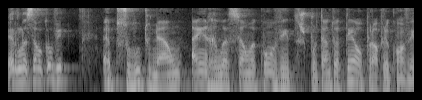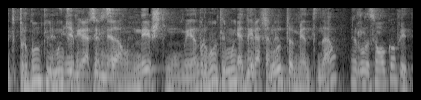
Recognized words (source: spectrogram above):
em relação ao convite. Absoluto não em relação a convites, portanto, até ao próprio convite. Pergunto-lhe muito minha diretamente. posição neste momento muito é de diretamente. absolutamente não em relação ao convite.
